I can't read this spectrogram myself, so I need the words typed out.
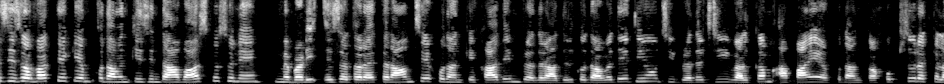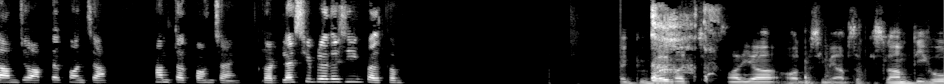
इस वक्त है कि हम खुदावन की ज़िंदा आवाज़ को सुने। मैं बड़ी इज़्ज़त और एहतराम से खुदा के खादिम, ब्रदर आदिल को दावत देती हूँ। जी, ब्रदर जी वेलकम आप आए और खुदा का खूबसूरत कलाम जो आप तक पहुँचा, हम तक पहुंचाएँ। God bless you brother ji welcome thank you very much Maria और मसीह में आप सबकी सलामती हो।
